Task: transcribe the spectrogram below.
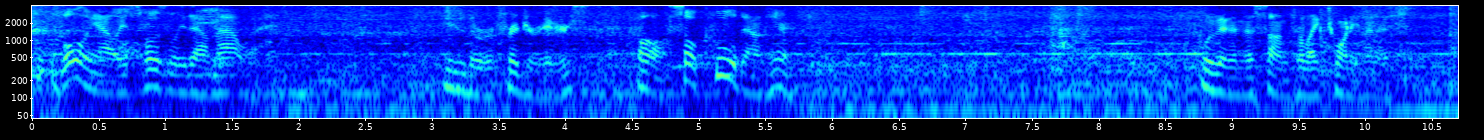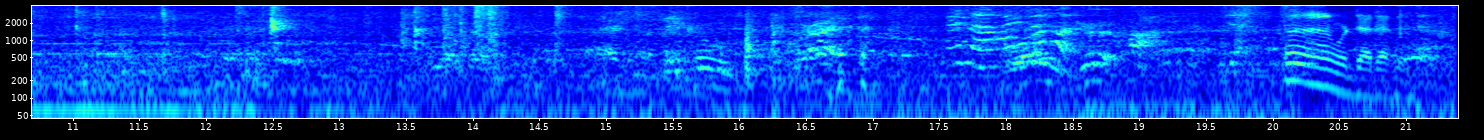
The bowling alley supposedly down that way. These are the refrigerators. Oh, so cool down here. We've been in the sun for like 20 minutes. And we're dead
